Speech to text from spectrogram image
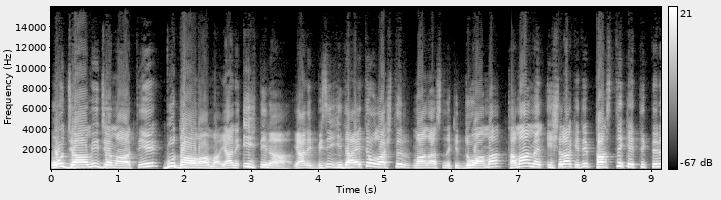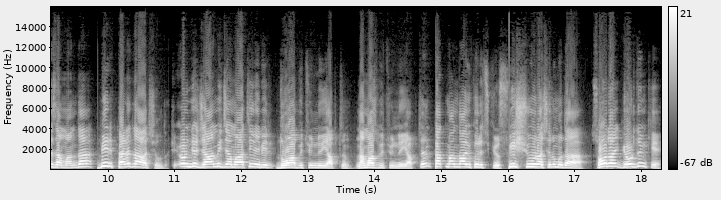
O cami cemaati bu davama yani ihtina yani bizi hidayete ulaştır manasındaki duama tamamen iştirak edip tasdik ettikleri zaman da bir perde daha açıldı. Şimdi önce cami cemaatiyle bir dua bütünlüğü yaptın. Namaz bütünlüğü yaptın. Katman daha yukarı çıkıyorsun. Bir şuur açılımı daha. Sonra gördüm ki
